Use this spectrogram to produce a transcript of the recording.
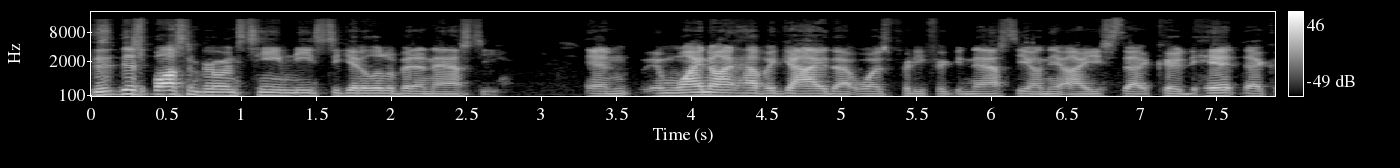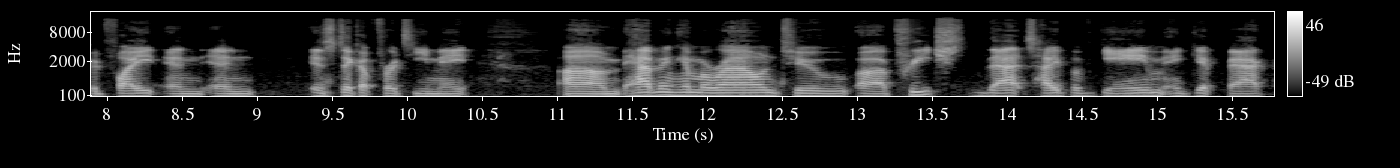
this, this Boston Bruins team needs to get a little bit of nasty, and and why not have a guy that was pretty freaking nasty on the ice that could hit, that could fight, and and and stick up for a teammate. Um, having him around to uh, preach that type of game and get back.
